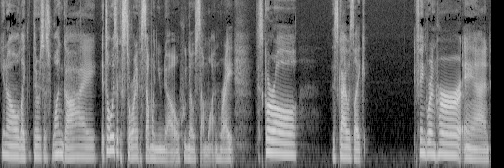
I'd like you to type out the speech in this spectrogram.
you know, like there was this one guy. It's always like a story of someone you know who knows someone, right? this girl. This guy was like fingering her and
